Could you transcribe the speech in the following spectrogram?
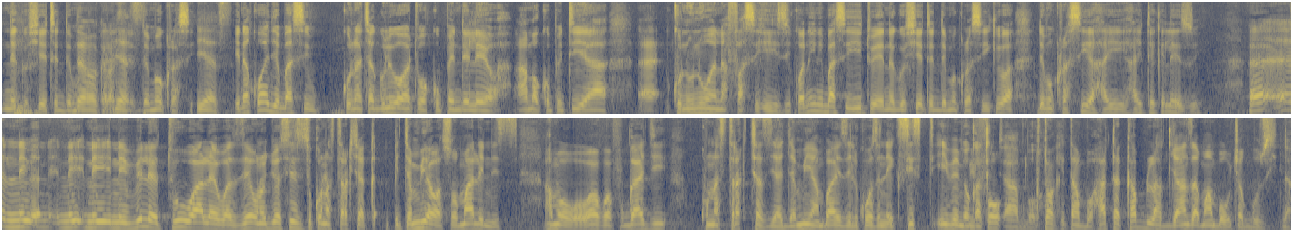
negotiated demo Democracy. Yes. democracy Yes. inakuwaje basi kunachaguliwa watu wa kupendelewa ama kupitia uh, kununua nafasi hizi? Kwa nini basi iitwe negotiated democracy ikiwa demokrasia haitekelezwi hai- haitekelezwi? Eh, ni, ni, ni, ni vile tu wale wazee, unajua sisi tuko na structure, jamii ya Wasomali ni, ama wako wafugaji, kuna structures ya jamii ambayo zilikuwa zina exist even Kutoka before, kitambo. kutoka kitambo hata kabla hatujaanza mambo ya uchaguzi na.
